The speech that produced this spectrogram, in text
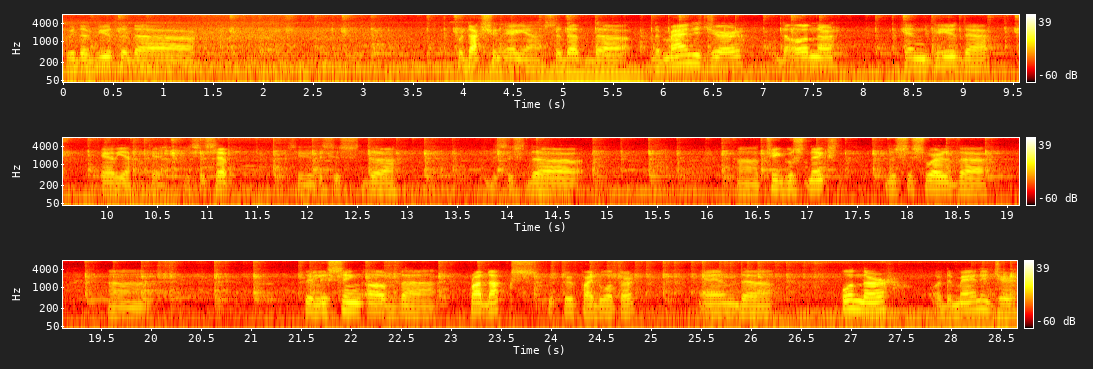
With the view to the production area so that the the manager the owner can view the area okay? This is it see this is the this is the uh, three goosenecks this is where the uh, releasing of the products purified water. And the owner or the manager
